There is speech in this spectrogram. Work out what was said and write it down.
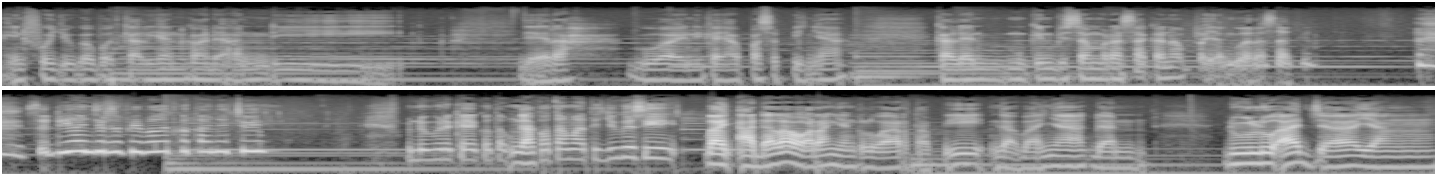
info juga buat kalian keadaan di daerah gue ini kayak apa sepinya. Kalian mungkin bisa merasakan apa yang gue rasakan. Sedih anjir sepi banget kotanya cuy. Bener-bener kayak kota nggak kota mati juga sih. Banyak adalah orang yang keluar tapi nggak banyak. Dan dulu aja yang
